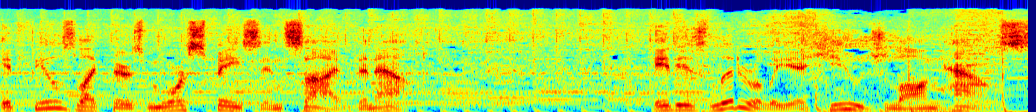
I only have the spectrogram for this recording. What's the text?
It feels like there's more space inside than out. It is literally a huge long house.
